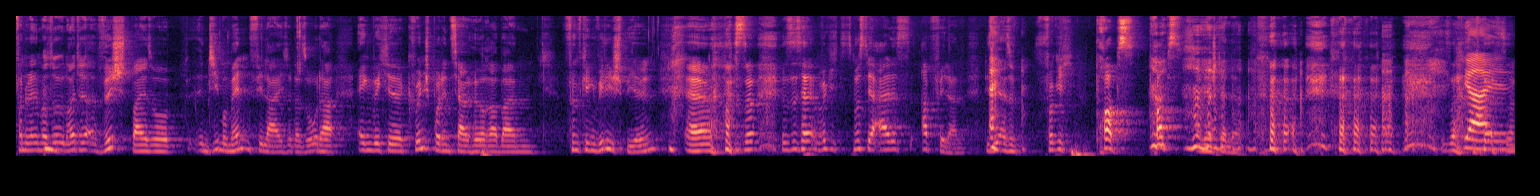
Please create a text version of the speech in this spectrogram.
wenn du dann immer so Leute erwischt bei so intimen Momenten vielleicht oder so, oder irgendwelche Cringe-Potenzialhörer beim 5 gegen Willi spielen. äh, weißt du, das ist ja wirklich, das musst du ja alles abfedern. Die sind also wirklich Props. Props an der Stelle. so, Geil. So.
